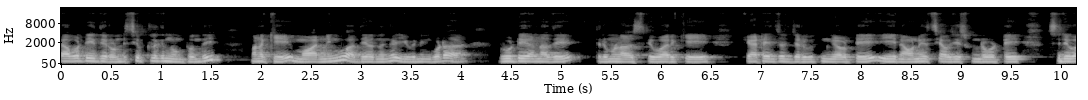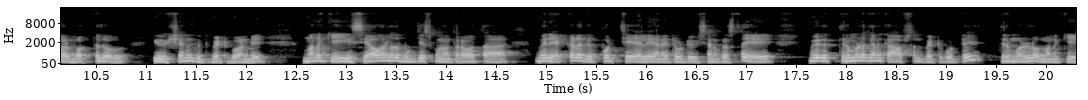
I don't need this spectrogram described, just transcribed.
కాబట్టి ఇది రెండు షిఫ్ట్ల కింద ఉంటుంది. మనకి మార్నింగ్ అదేవిధంగా ఈవినింగ్ కూడా డ్యూటీ అన్నది తిరుమల శ్రీవారికి కేటాయించడం జరుగుతుంది కాబట్టి ఈ నవనీత సేవ చేసుకున్న చేసుకున్నటువంటి శ్రీవారి భక్తులు ఈ విషయాన్ని గుర్తుపెట్టుకోండి. మనకి ఈ సేవ అన్నది బుక్ చేసుకున్న తర్వాత మీరు ఎక్కడ రిపోర్ట్ చేయాలి అనేటువంటి విషయానికి వస్తే మీరు తిరుమల కనుక ఆప్షన్ పెట్టుకుంటే తిరుమలలో మనకి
